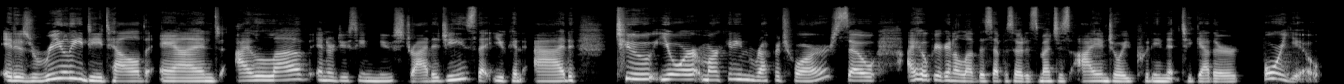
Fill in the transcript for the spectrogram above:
it is really detailed and I love introducing new strategies that you can add to your marketing repertoire. So I hope you're going to love this episode as much as I enjoyed putting it together for you.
